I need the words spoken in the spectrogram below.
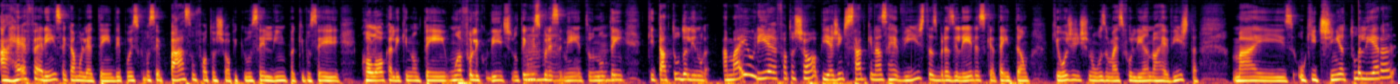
a referência que a mulher tem depois que você passa um Photoshop, que você limpa, que você coloca ali que não tem uma foliculite, não tem um uhum. escurecimento, não uhum. tem que tá tudo ali no a maioria é Photoshop e a gente sabe que nas revistas brasileiras que até então, que hoje a gente não usa mais folheando a revista, mas o que tinha tudo ali era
